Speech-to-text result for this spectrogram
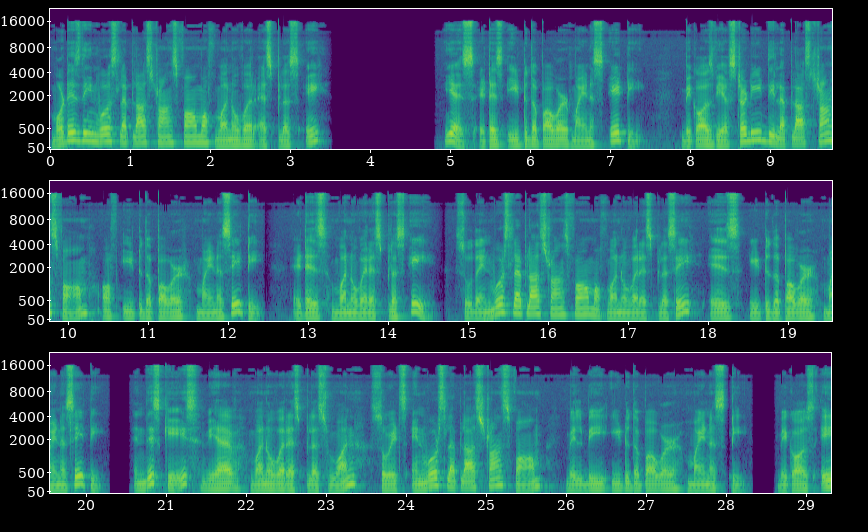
What is the inverse Laplace transform of 1 over s plus a? Yes, it is e to the power minus at because we have studied the Laplace transform of e to the power minus at. It is 1 over s plus a. So the inverse Laplace transform of 1 over s plus a is e to the power minus at. In this case, we have 1 over s plus 1. So its inverse Laplace transform will be e to the power minus t because a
